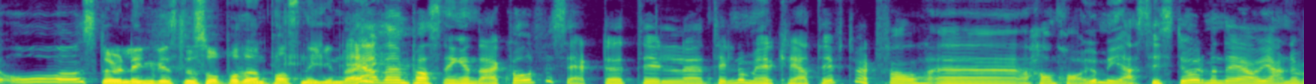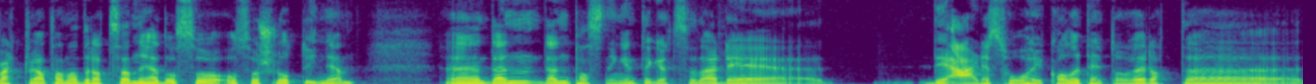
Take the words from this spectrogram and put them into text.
og Stirling, hvis du så på den pasningen der? Ja, den pasningen der kvalifiserte til, til, noe mer kreativt, i hvert fall. Uh, han har jo mye assist i år, men det har jo gjerne vært ved at han har dratt seg ned og så, og så slått inn igjen. Uh, den, den pasningen til Gutset der, det, det, er det så høy kvalitet over at uh,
